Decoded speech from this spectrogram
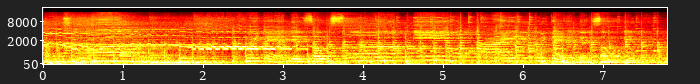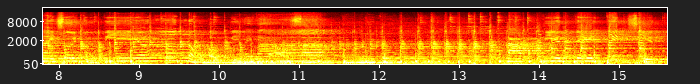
sáng sàng vui vẻ đến sông sớm đi hôm nay. Vui vẻ đến sông đi nay rơi phủ tiếng nồng hồng nghỉ đào xa. Làm thiên đế tích diệt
